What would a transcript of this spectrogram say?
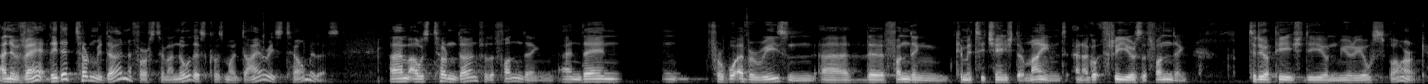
And event, they did turn me down the first time. I know this because my diaries tell me this. Um, I was turned down for the funding, and then for whatever reason, uh, the funding committee changed their mind, and I got three years of funding to do a PhD on Muriel Spark.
